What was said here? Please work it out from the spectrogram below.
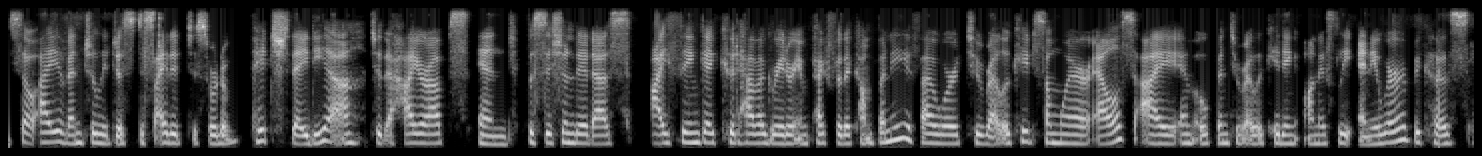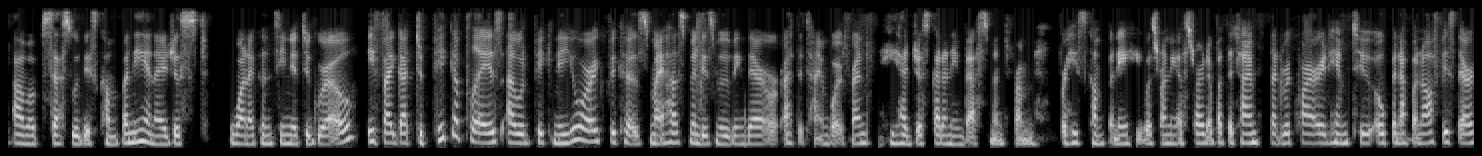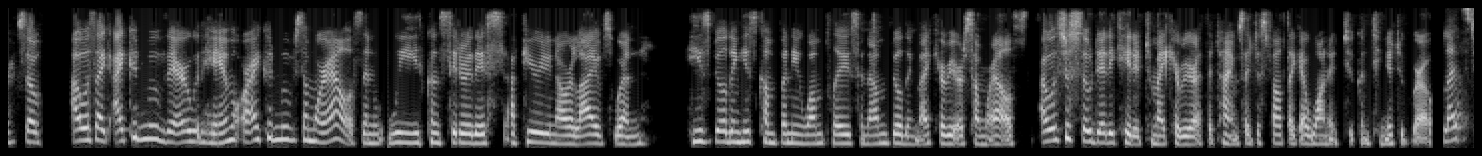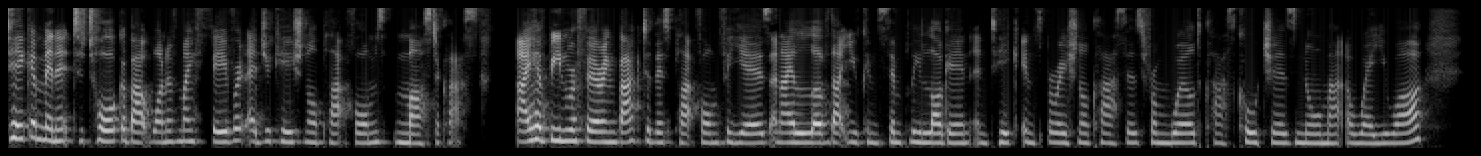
So I eventually just decided to sort of pitch the idea to the higher ups and positioned it as I think I could have a greater impact for the company if I were to relocate somewhere else. I am open to relocating honestly anywhere because I'm obsessed with this company and I just want to continue to grow. If I got to pick a place, I would pick New York because my husband is moving there or at the time boyfriend. He had just got an investment from for his company. He was running a startup at the time that required him to open up an office there. So I was like, I could move there with him or I could move somewhere else. And we consider this a period in our lives when he's building his company one place and I'm building my career somewhere else. I was just so dedicated to my career at the time. So I just felt like I wanted to continue to grow. Let's take a minute to talk about one of my favorite educational platforms, Masterclass. I have been referring back to this platform for years, and I love that you can simply log in and take inspirational classes from world class coaches no matter where you are.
